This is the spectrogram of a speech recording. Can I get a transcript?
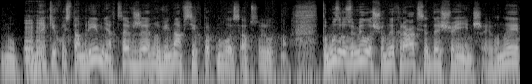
ну на якихось там рівнях, це вже ну війна всіх торкнулася абсолютно. Тому зрозуміло, що в них реакція дещо інша. І вони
